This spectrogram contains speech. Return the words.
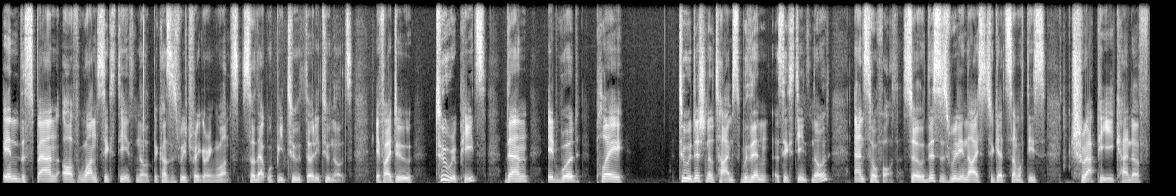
in the span of one 16th note because it's retriggering once. So that would be two 32 notes. If I do two repeats, then it would play two additional times within a 16th note and so forth. So this is really nice to get some of these trappy kind of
